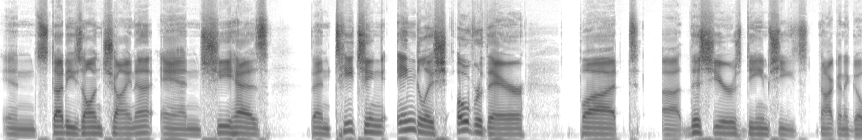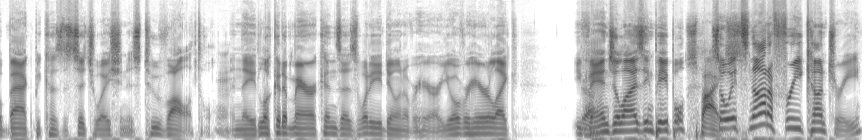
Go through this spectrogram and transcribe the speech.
in studies on China, and she has been teaching English over there, but. Uh, this year's deemed she's not going to go back because the situation is too volatile, and they look at Americans as, "What are you doing over here? Are you over here like evangelizing people?" Spies. So it's not a free country,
